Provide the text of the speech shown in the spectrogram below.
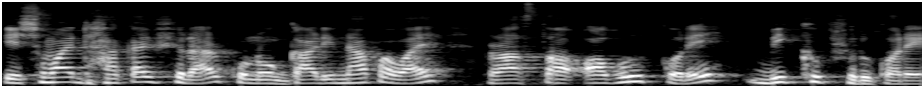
এ সময় ঢাকায় ফেরার কোনো গাড়ি না পাওয়ায় রাস্তা অবরোধ করে বিক্ষোভ শুরু করে।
